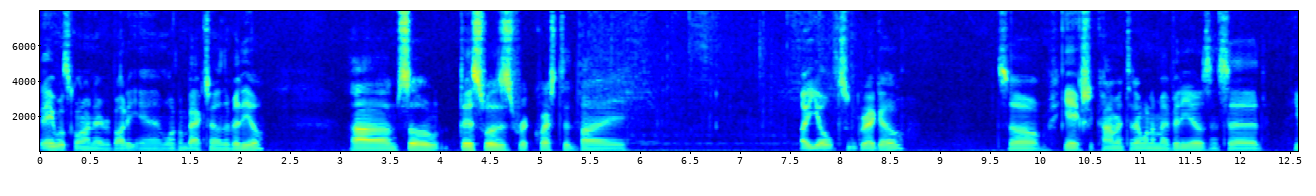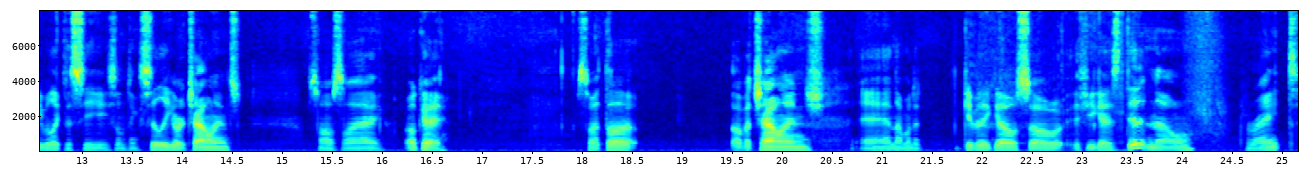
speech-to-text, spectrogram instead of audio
Hey, what's going on everybody, and welcome back to another video. Um, so, this was requested by Ayolt Grego. So, he actually commented on one of my videos and said he would like to see something silly or a challenge. So I was like, okay. So I thought of a challenge, and I'm going to give it a go. So, if you guys didn't know, right,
